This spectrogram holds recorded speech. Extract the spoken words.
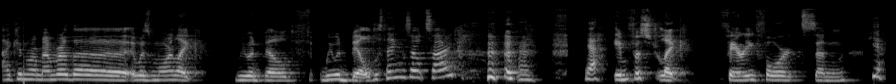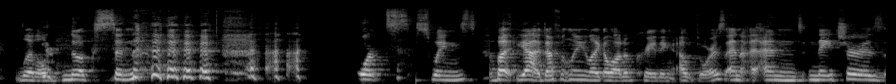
i can remember the it was more like we would build we would build things outside mm. yeah infrastructure like fairy forts and yeah. little nooks and sports swings. But yeah definitely like a lot of creating outdoors. And and nature is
